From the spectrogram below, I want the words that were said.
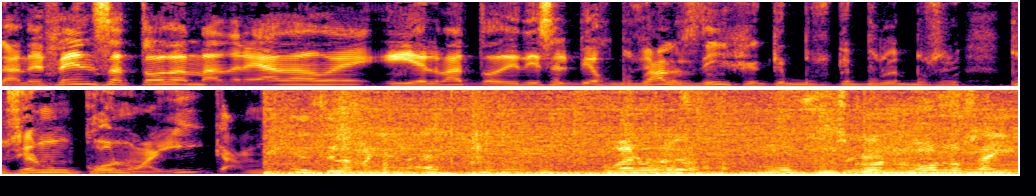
La defensa toda madreada, güey. Y el vato y dice el piojo, pues ya les dije que, pues, que pues, le pus- pusieron un cono ahí, cabrón. Desde la mañana, ¿eh? Bueno, unos, unos con monos ahí.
